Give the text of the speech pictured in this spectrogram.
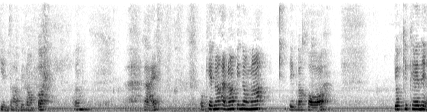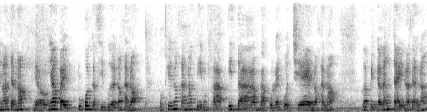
กินต่อพี่น้องโอ้ยเอิ่มหลาย โอเคเนาะค่ะเนาะพี่น้องเนาะติมก็ขอ ยกคลิปแค่นี้เนาะจ้ะเนาะเดี๋ยวย่าไปทุกคนกับสีเบือเนาะค่ะเนาะโอเคเนาะค่ะเนาะติมฝากติดตามฝากกดไลค์กดแชร์เนาะค่ะเนาะเพื่อเป็นกำลังใจเนาะจ้ะเนาะ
